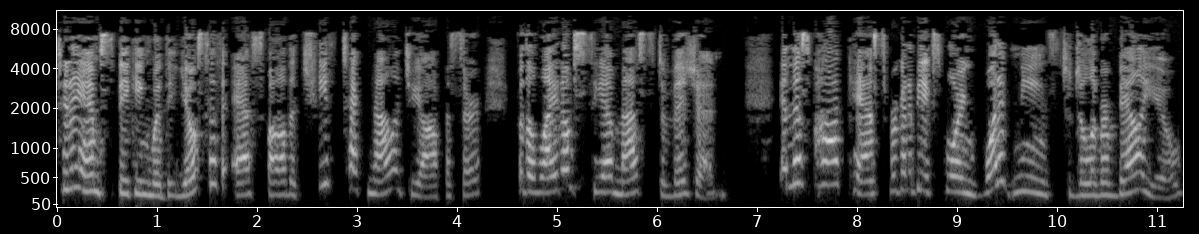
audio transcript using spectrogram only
Today I'm speaking with Yosef Asfal, the Chief Technology Officer for the Leidos CMS division. In this podcast, we're going to be exploring what it means to deliver value,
